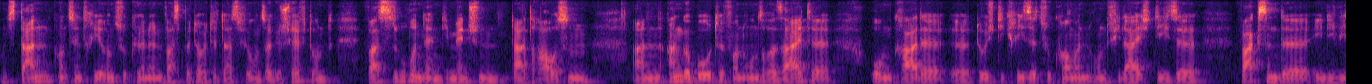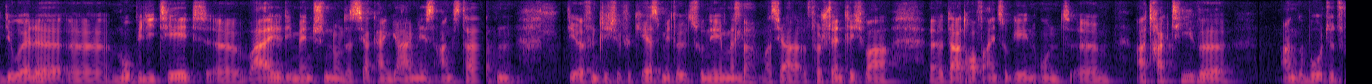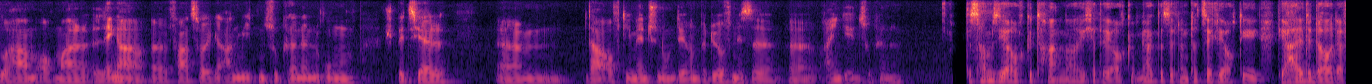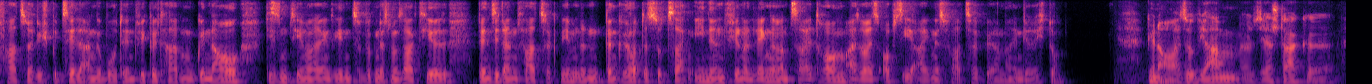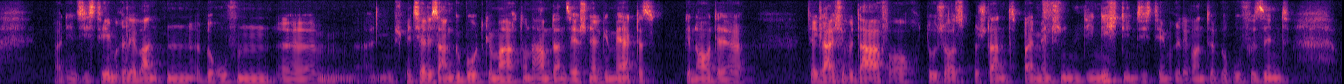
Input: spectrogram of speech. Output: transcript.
uns dann konzentrieren zu können, was bedeutet das für unser Geschäft und was suchen denn die Menschen da draußen an Angebote von unserer Seite, um gerade äh, durch die Krise zu kommen und vielleicht diese wachsende individuelle äh, Mobilität, äh, weil die Menschen, und das ist ja kein Geheimnis, Angst hatten, die öffentlichen Verkehrsmittel zu nehmen, Klar. was ja verständlich war, äh, darauf einzugehen und ähm, attraktive Angebote zu haben, auch mal länger äh, Fahrzeuge anmieten zu können, um speziell ähm, da auf die Menschen und deren Bedürfnisse äh, eingehen zu können. Das haben Sie ja auch getan. Ne? Ich hatte ja auch gemerkt, dass Sie dann tatsächlich auch die, die Haltedauer der Fahrzeuge spezielle Angebote entwickelt haben, um genau diesem Thema entgegenzuwirken, dass man sagt, hier, wenn Sie dann ein Fahrzeug nehmen, dann, dann gehört das sozusagen Ihnen für einen längeren Zeitraum, also als ob es Ihr eigenes Fahrzeug wäre, ne, in die Richtung. Genau, also wir haben sehr stark äh, bei den systemrelevanten Berufen ähm, ein spezielles Angebot gemacht und haben dann sehr schnell gemerkt, dass genau der der gleiche Bedarf auch durchaus bestand bei Menschen, die nicht in systemrelevante Berufe sind.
